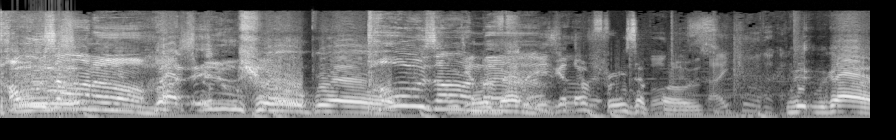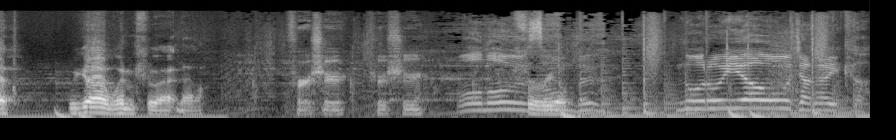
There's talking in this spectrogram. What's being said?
Pose on him! That intro, bro! Pose on him! He's got the Frieza pose. We, we got, we got a win for that now. For sure, for sure. ら思う For real. 存分呪い合おうじゃないか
